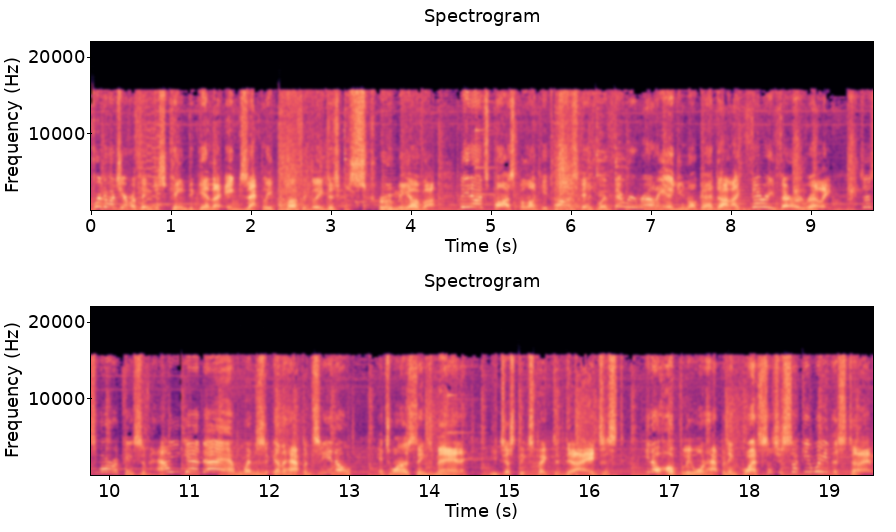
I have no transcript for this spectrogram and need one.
pretty much everything just came together exactly perfectly to screw me over. But you know, it's part of Spelunky. It's one of those games where very rarely are you not going to die. Like, very, very rarely. So it's more a case of how you going to die and when is it going to happen. So, you know, it's one of those things, man, you just expect to die. It just, you know, hopefully won't happen in quite such a sucky way this time.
